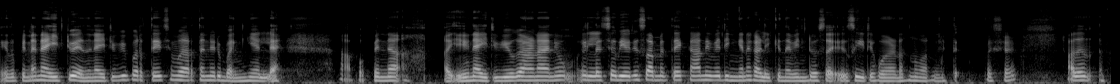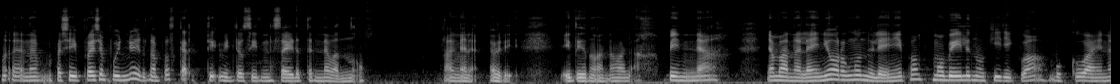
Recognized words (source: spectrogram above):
ഇത്. പിന്നെ നൈറ്റ് ആയിരുന്നു. നൈറ്റ് വ്യൂ പ്രത്യേകിച്ചും വേറെ തന്നെ ഒരു ഭംഗിയല്ലേ? അപ്പോൾ പിന്നെ ഈ നൈറ്റ് വ്യൂ കാണാനും ഉള്ള ചെറിയൊരു സമയത്തേക്കാണ് ഇവരിങ്ങനെ കളിക്കുന്നത് വിൻഡോ സീറ്റ് വേണമെന്ന് പറഞ്ഞിട്ട്. പക്ഷേ അത് പക്ഷേ ഇപ്രാവശ്യം പുന്നു ഇരുന്നപ്പോൾ കറക്റ്റ് വിൻഡോ സീറ്റിന്റെ സൈഡിൽ തന്നെ വന്നു. അങ്ങനെ അവർ ഇത് എന്ന് പറഞ്ഞ പോലെ. പിന്നെ ഞാൻ പറഞ്ഞല്ല ഇനി ഉറങ്ങുന്നില്ല ഇനിയിപ്പം മൊബൈൽ നോക്കിയിരിക്കുക ബുക്ക് വായന.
